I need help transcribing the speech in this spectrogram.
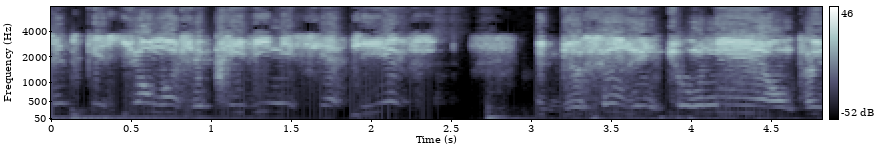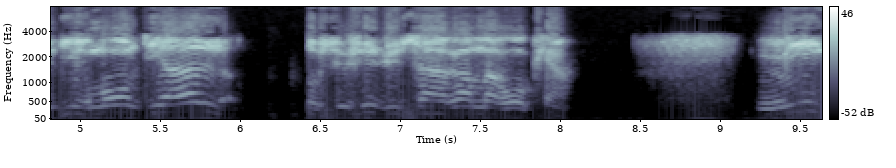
cette question, moi j'ai pris l'initiative de faire une tournée, on peut dire mondiale, au sujet du Sahara marocain. Mais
